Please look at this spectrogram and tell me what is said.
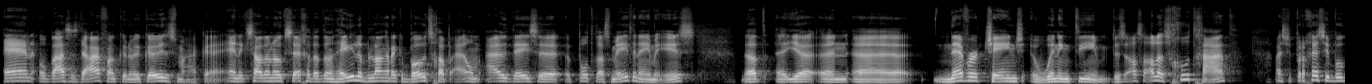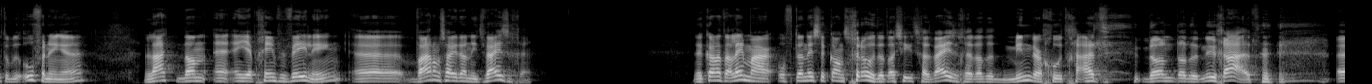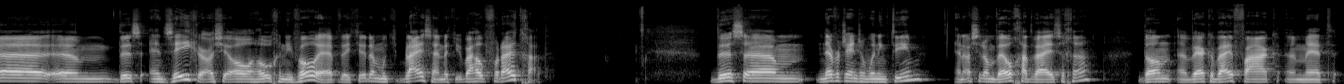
En op basis daarvan kunnen we keuzes maken. En ik zou dan ook zeggen dat een hele belangrijke boodschap om uit deze podcast mee te nemen is dat je een uh, never change a winning team. Dus als alles goed gaat, als je progressie boekt op de oefeningen, laat dan, uh, en je hebt geen verveling, waarom zou je dan iets wijzigen? Dan kan het alleen maar, of dan is de kans groot dat als je iets gaat wijzigen, dat het minder goed gaat dan dat het nu gaat. Uh, um, dus, en zeker als je al een hoger niveau hebt, weet je, dan moet je blij zijn dat je überhaupt vooruit gaat. Dus um, never change a winning team. En als je dan wel gaat wijzigen, dan uh, werken wij vaak uh, met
